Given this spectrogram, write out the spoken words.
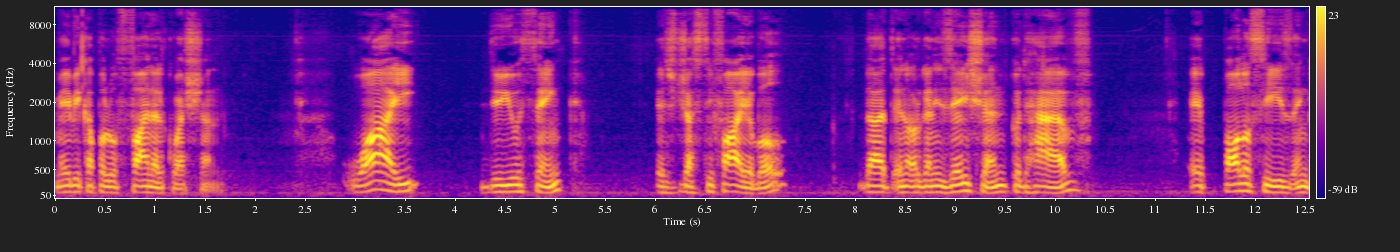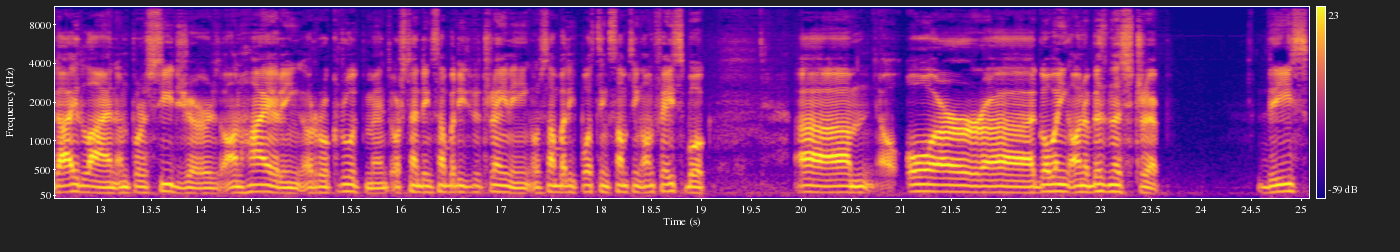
Maybe a couple of final question. Why do you think is justifiable that an organization could have a policies and guideline and procedures on hiring or recruitment or sending somebody to training or somebody posting something on Facebook um, or uh, going on a business trip. These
